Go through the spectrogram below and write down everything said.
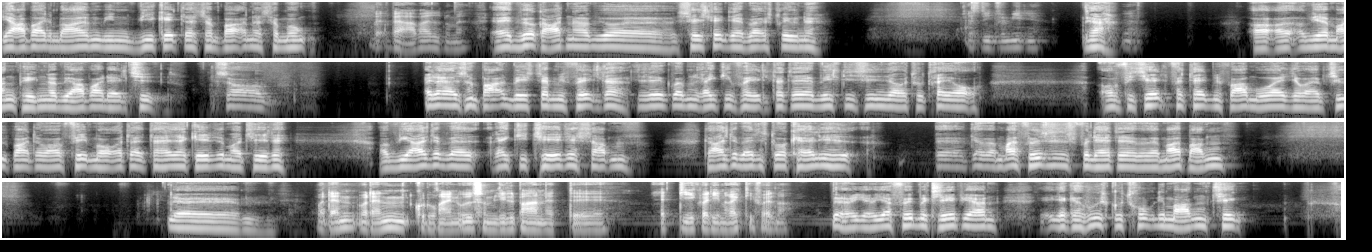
Jeg arbejdede meget mine weekender som barn og som ung. Hvad, arbejdede du med? Øh, Vi var gartner, vi var øh, selvstændige erhvervsdrivende. Altså din familie? Ja. Og, og, og vi har mange penge, og vi arbejder altid. Så allerede som barn vidste jeg, at mine forældre, det ikke var mine rigtige forældre, det har jeg vidst lige siden jeg var to-tre år. Officielt fortalte min far og mor, at jeg var adoptivbarn, der var fem år, og der, der havde jeg gættet mig til det. Og vi har aldrig været rigtig tætte sammen. Der har aldrig været en stor kærlighed. Øh, jeg har været meget følelsesforladt, jeg har været meget bange. Øh, Hvordan, hvordan kunne du regne ud som lille barn, at, øh, at de ikke var dine rigtige forældre? Øh, Jeg, jeg er født med klæbjern. Jeg kan huske utrolig mange ting.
